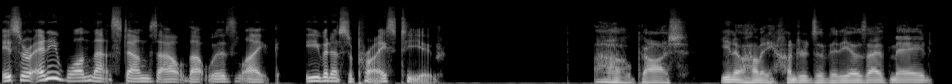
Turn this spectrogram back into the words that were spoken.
is there any one that stands out that was like even a surprise to you? Oh gosh, you know how many hundreds of videos I've made.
